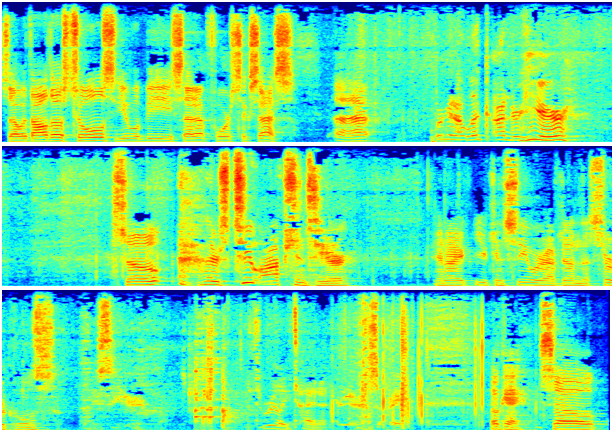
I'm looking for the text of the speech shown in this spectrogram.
So with all those tools, you will be set up for success. We're gonna look under here. So there's two options here. And I, you can see where I've done the circles. Let me see here. It's really tight under here, sorry. Okay, so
